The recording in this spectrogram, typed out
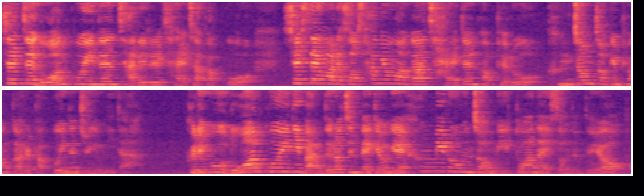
실제 노원코인은 자리를 잘 잡았고 실생활에서 상용화가 잘 된 화폐로 긍정적인 평가를 받고 있는 중입니다. 그리고 노원코인이 만들어진 배경에 흥미로운 점이 또 하나 있었는데요.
